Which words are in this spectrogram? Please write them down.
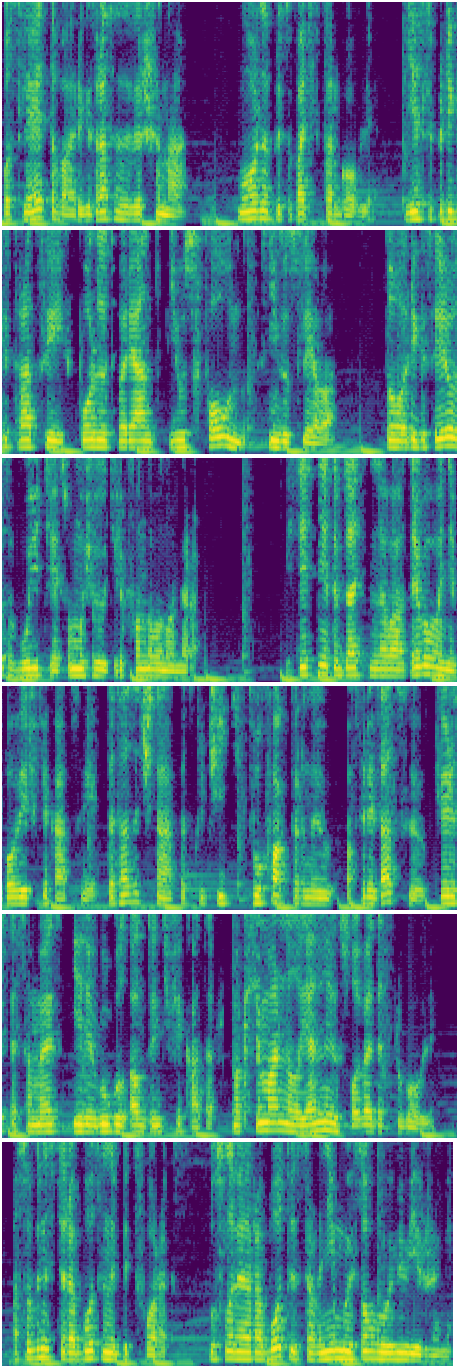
После этого регистрация завершена. Можно приступать к торговле. Если при регистрации использовать вариант Use Phone снизу слева, то регистрироваться будете с помощью телефонного номера. Здесь нет обязательного требования по верификации. Достаточно подключить двухфакторную авторизацию через SMS или Google аутентификатор. Максимально лояльные условия для торговли. Особенности работы на Bitforex. Условия работы сравнимы с топовыми биржами.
